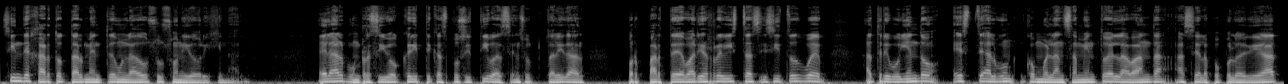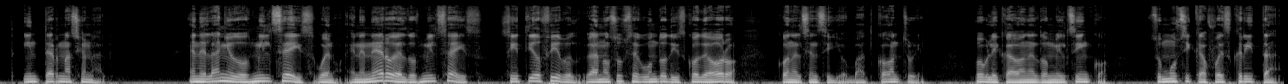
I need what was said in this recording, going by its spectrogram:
sin dejar totalmente de un lado su sonido original. El álbum recibió críticas positivas en su totalidad por parte de varias revistas y sitios web, atribuyendo este álbum como el lanzamiento de la banda hacia la popularidad internacional. En el año 2006, bueno, en enero del 2006, City of Evil ganó su segundo disco de oro con el sencillo Bad Country, publicado en el 2005. Su música fue escrita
